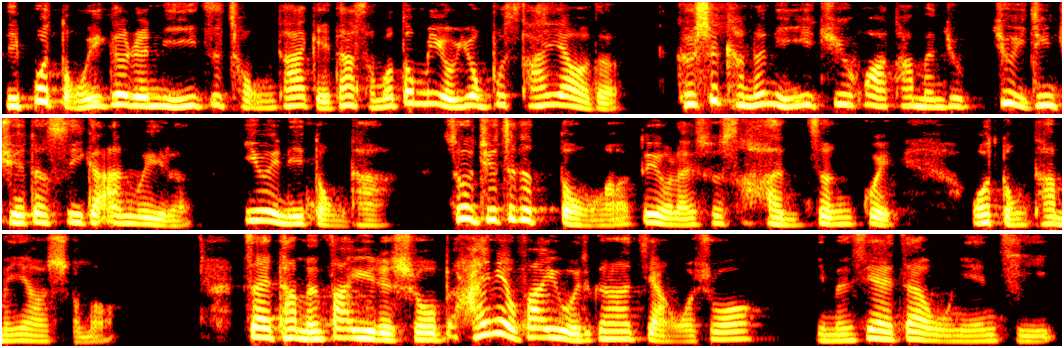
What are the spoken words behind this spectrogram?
你不懂一个人，你一直宠他，给他什么都没有用，不是他要的。可是可能你一句话，他们就就已经觉得是一个安慰了，因为你懂他。所以我觉得这个懂啊，对我来说是很珍贵。我懂他们要什么，在他们发育的时候还没有发育，我就跟他讲，我说你们现在在五年级。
